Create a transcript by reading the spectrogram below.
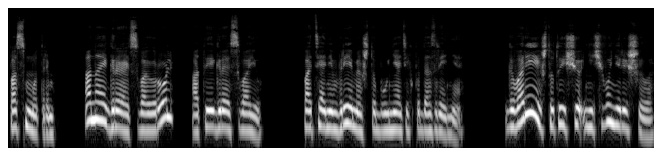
Посмотрим. Она играет свою роль, а ты играй свою. Потянем время, чтобы унять их подозрения. Говори ей, что ты еще ничего не решила,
